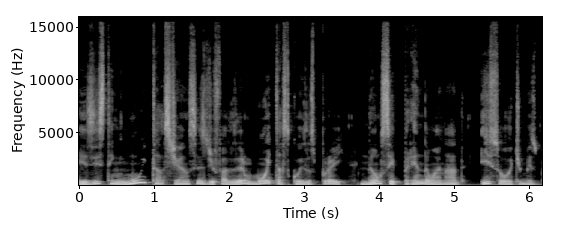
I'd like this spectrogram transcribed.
Existem muitas chances de fazer muitas coisas por aí. Não se prendam a nada. Isso é otimismo.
